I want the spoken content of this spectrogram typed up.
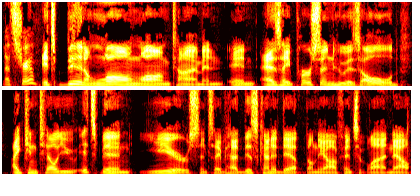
That's true. It's been a long, long time. And, and as a person who is old, I can tell you it's been years since they've had this kind of depth on the offensive line. Now,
